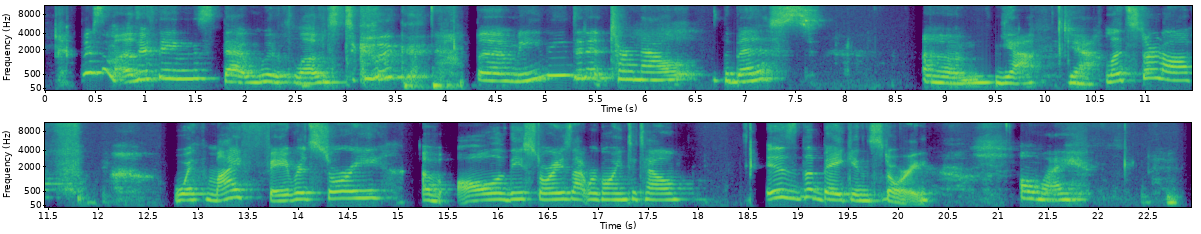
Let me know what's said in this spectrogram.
There's some other things that we would have loved to cook, but maybe didn't turn out the best. Um, Yeah. yeah. Let's start off with my favorite story of all of these stories that we're going to tell is the bacon story. Oh my.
